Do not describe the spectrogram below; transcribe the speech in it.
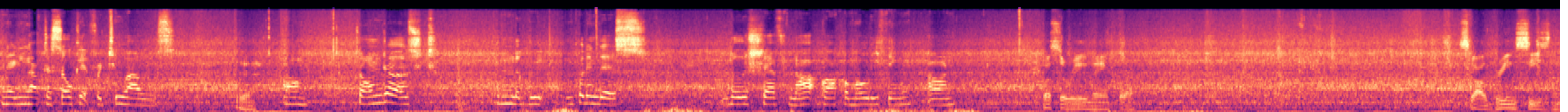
And then you have to soak it for two hours. Yeah. Um, so I'm just putting the I'm putting this little chef not guacamole thing on. What's the real name for it? It's called green seasoning.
